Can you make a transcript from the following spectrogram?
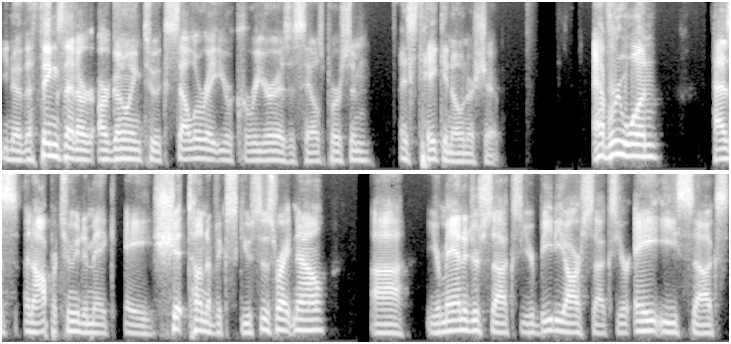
you know, the things that are are going to accelerate your career as a salesperson is taking ownership. Everyone has an opportunity to make a shit ton of excuses right now. Uh, your manager sucks, your BDR sucks, your AE sucks,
